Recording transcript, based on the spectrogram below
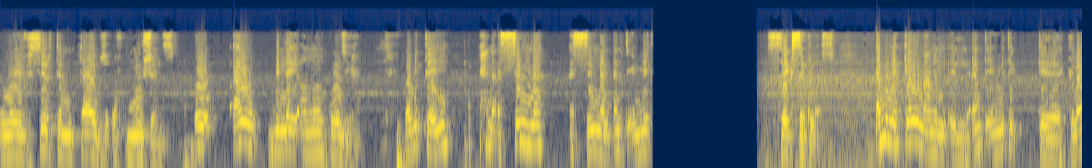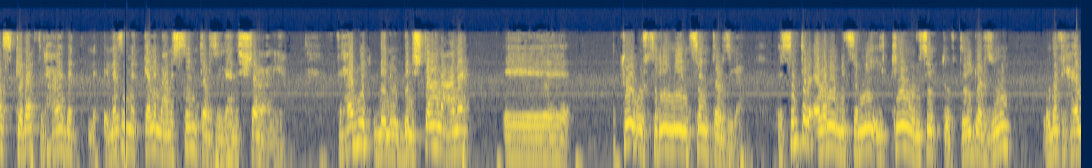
وفي certain types of motions. أو, أو بنلاقي unknown cause يعني. وبالتالي إحنا قسمنا قسمنا ال antiemetic 6 class قبل ما اتكلم عن ال antiemetic class كده في الحقيقة لازم أتكلم عن ال centers اللي هنشتغل عليها. في الحقيقة بنشتغل على 2 or 3 main centers يعني. ال center الأولاني بنسميه ال chemoreceptor trigger zone وده في الحقيقة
